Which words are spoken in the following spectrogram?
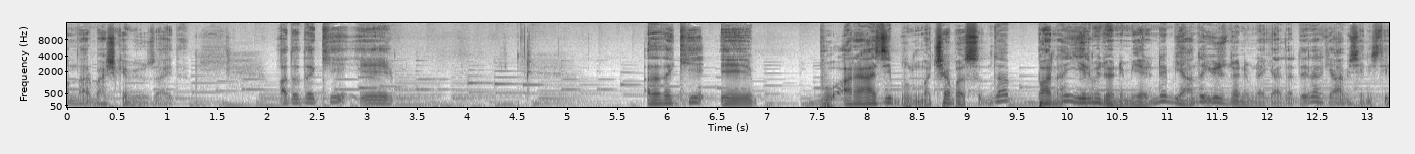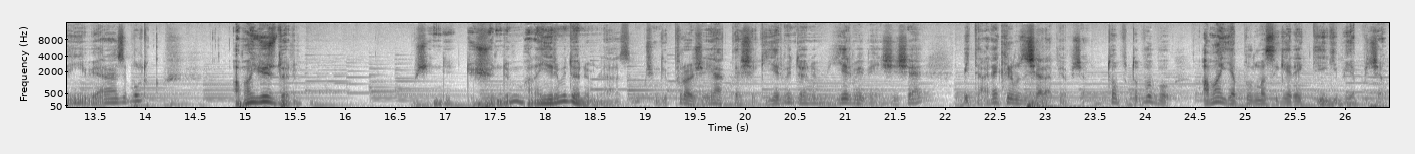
Onlar başka bir uzayda. Adadaki e, adadaki e, bu arazi bulma çabasında bana 20 dönüm yerine bir anda 100 dönümle geldiler. Dediler ki abi sen istediğin gibi arazi bulduk ama 100 dönüm. Şimdi düşündüm bana 20 dönüm lazım. Çünkü proje yaklaşık 20 dönüm 20 bin şişe bir tane kırmızı şarap yapacağım. Topu topu bu ama yapılması gerektiği gibi yapacağım.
